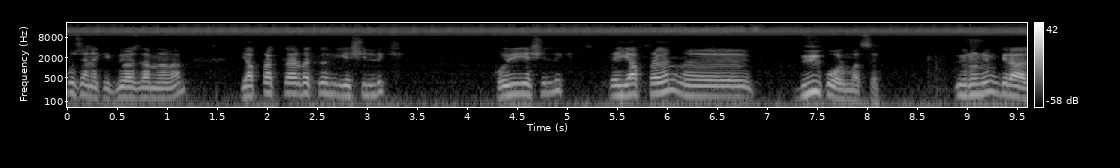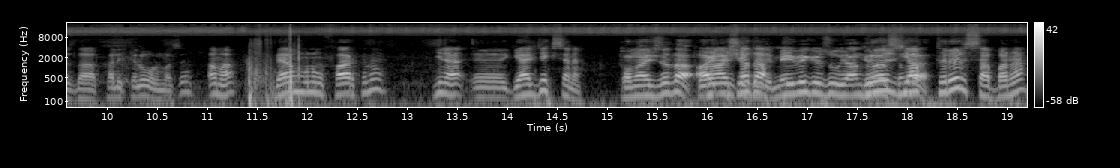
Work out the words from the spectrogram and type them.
bu seneki gözlemlemem yapraklardaki yeşillik, koyu yeşillik ve yaprağın e, büyük olması. Ürünün biraz daha kaliteli olması ama ben bunun farkını yine e, gelecek sene Tonajda da aynı Tonajda şekilde da meyve gözü göz uyandırmasında yaptırırsa bana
